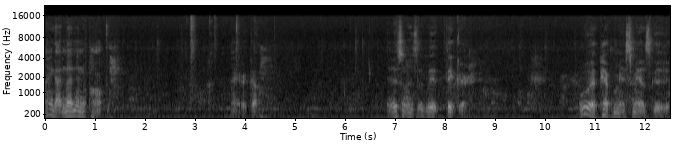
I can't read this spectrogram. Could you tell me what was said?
I ain't got nothing in the pump. There we go. This one's a bit thicker. Ooh, that peppermint smells good.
